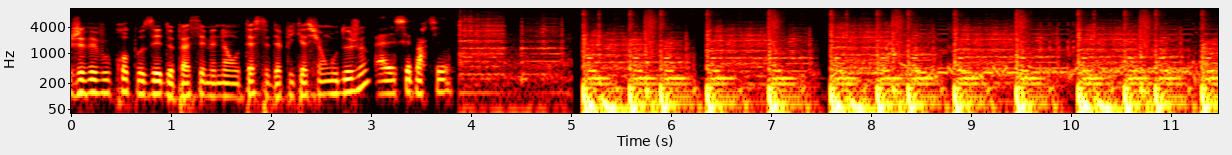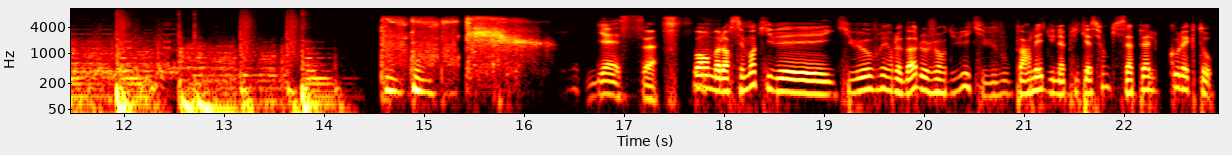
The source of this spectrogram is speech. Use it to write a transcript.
Je vais vous proposer de passer maintenant au test d'application ou de jeu. Allez, c'est parti. Yes. Bon, bah alors c'est moi qui vais qui vais ouvrir le bal aujourd'hui et qui vais vous parler d'une application qui s'appelle Collecto.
